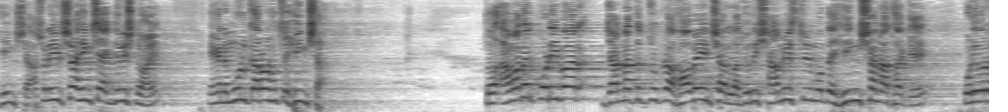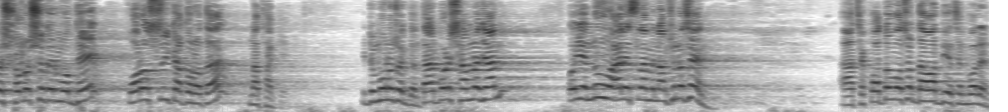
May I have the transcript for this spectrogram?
হিংসা। আসলে ঈর্ষা, হিংসা এক জিনিস নয়। এখানে মূল কারণ হচ্ছে হিংসা। তো আমাদের পরিবার জান্নাতের টুকরা হবে ইনশাল্লাহ যদি স্বামী স্ত্রীর মধ্যে হিংসা না থাকে, পরিবারের সদস্যদের মধ্যে পরশ্রী কাতরতা না থাকে। একটু মনোযোগ দেন। তারপরে সামনে যান। ওই যে নূহ আল ইসলামের নাম শুনেছেন? আচ্ছা কত বছর দাওয়াত দিয়েছেন বলেন?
